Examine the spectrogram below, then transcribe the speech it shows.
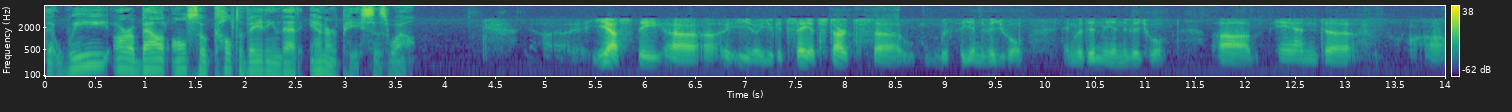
that we are about also cultivating that inner peace as well. Uh, yes, the uh, uh you know you could say it starts uh, with the individual and within the individual, uh, and uh,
